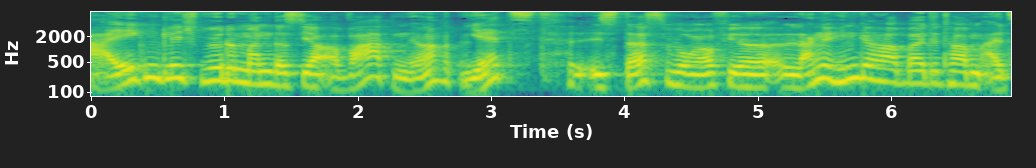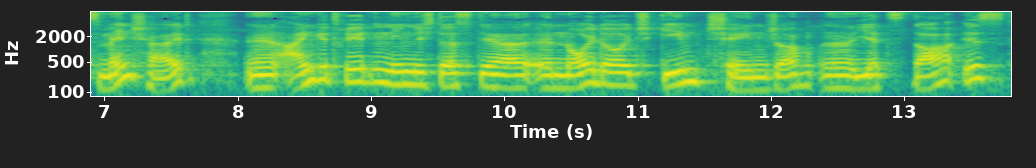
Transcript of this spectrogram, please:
eigentlich würde man das ja erwarten, ja. Jetzt ist das, worauf wir lange hingearbeitet haben als Menschheit, äh, eingetreten, nämlich dass der äh, Neudeutsch Game Changer äh, jetzt da ist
